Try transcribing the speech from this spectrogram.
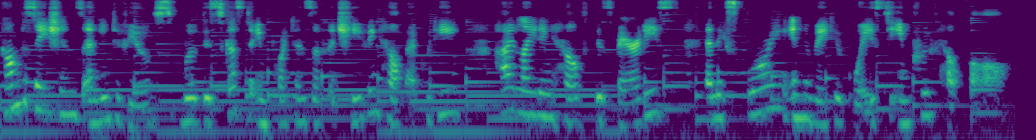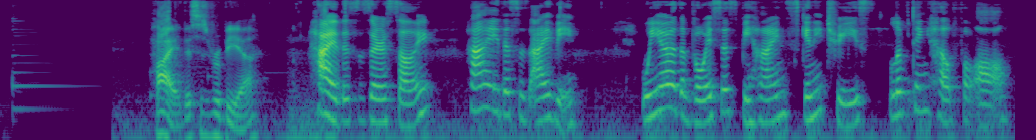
Conversations and interviews will discuss the importance of achieving health equity, highlighting health disparities, and exploring innovative ways to improve health for all. Hi, this is Rabia. Hi, this is Araceli. Hi, this is Ivy. We are the voices behind Skinny Trees, Lifting Health for All.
